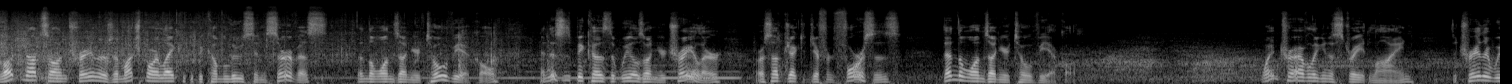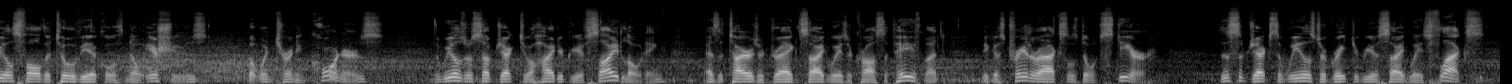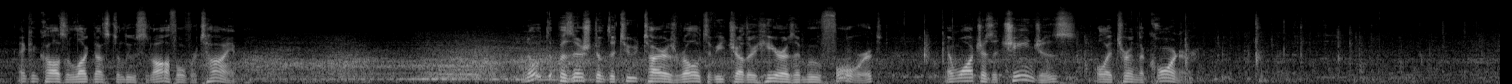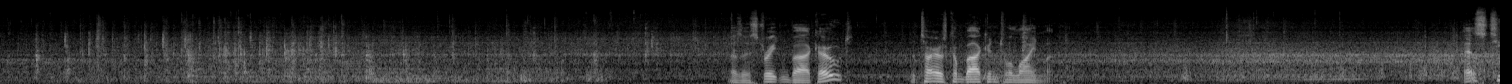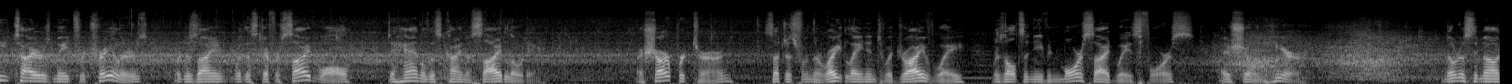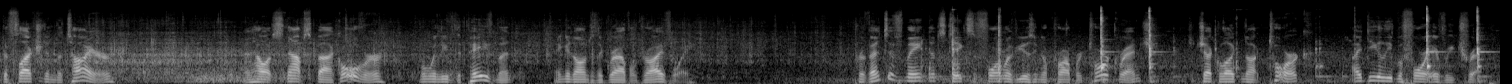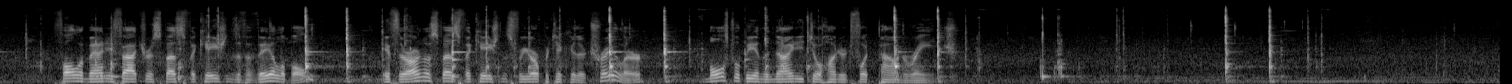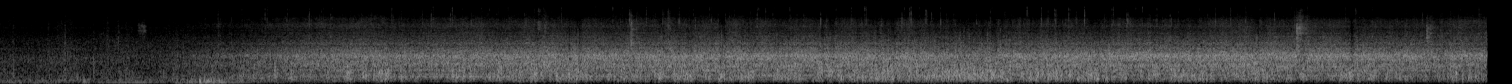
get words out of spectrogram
Lug nuts on trailers are much more likely to become loose in service than the ones on your tow vehicle, and this is because the wheels on your trailer are subject to different forces than the ones on your tow vehicle. When traveling in a straight line, the trailer wheels follow the tow vehicle with no issues, but when turning corners, the wheels are subject to a high degree of side loading as the tires are dragged sideways across the pavement because trailer axles don't steer. This subjects the wheels to a great degree of sideways flex and can cause the lug nuts to loosen off over time. Note the position of the two tires relative to each other here as I move forward, and watch as it changes while I turn the corner. As I straighten back out, the tires come back into alignment. ST tires made for trailers are designed with a stiffer sidewall to handle this kind of side loading. A sharper turn, such as from the right lane into a driveway, results in even more sideways force, as shown here. Notice the amount of deflection in the tire, and how it snaps back over when we leave the pavement and get onto the gravel driveway. Preventive maintenance takes the form of using a proper torque wrench to check lug nut torque ideally before every trip. Follow manufacturer's specifications if available. If there are no specifications for your particular trailer, most will be in the 90 to 100 foot-pound range.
